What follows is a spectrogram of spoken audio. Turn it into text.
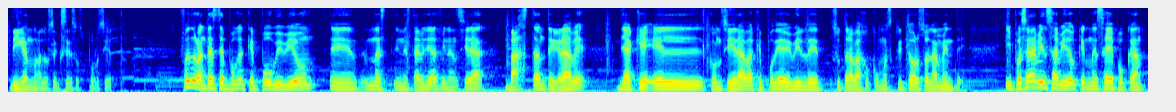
Díganlo a los excesos, por cierto. Fue durante esta época que Poe vivió eh, una inestabilidad financiera bastante grave, ya que él consideraba que podía vivir de su trabajo como escritor solamente. Y pues era bien sabido que en esa época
